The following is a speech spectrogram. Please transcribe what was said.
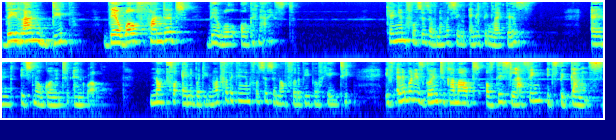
They run deep, they're well funded, they're well organized. Kenyan forces have never seen anything like this and it's not going to end well. Not for anybody, not for the Kenyan forces and not for the people of Haiti. If anybody is going to come out of this laughing, it's the gangs,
